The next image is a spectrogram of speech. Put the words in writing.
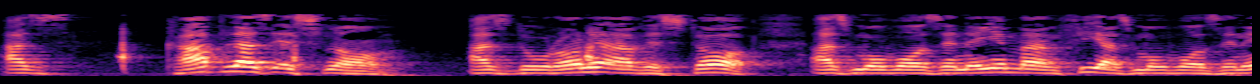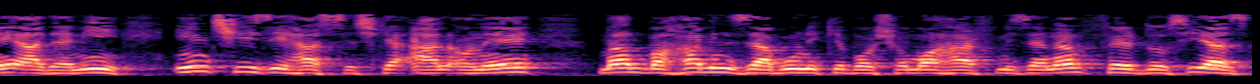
از قبل از اسلام از دوران اوستا از موازنه منفی از موازنه عدمی. این چیزی هستش که الانه من با همین زبونی که با شما حرف می‌زنم فردوسی از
